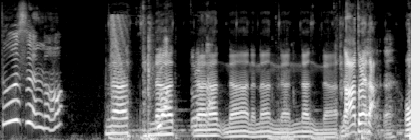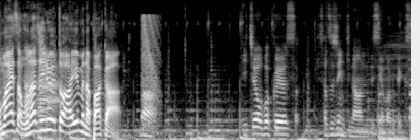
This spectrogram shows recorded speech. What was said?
どうすんの？な、な、な、な、な、な、な、な、な、な、あー、取られた。お前さ、同じルートを歩むな、バカ。まあ、一応僕、さ殺人鬼なんですよ、マグベックス。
